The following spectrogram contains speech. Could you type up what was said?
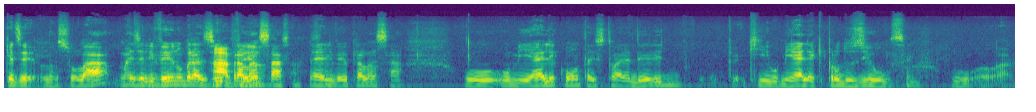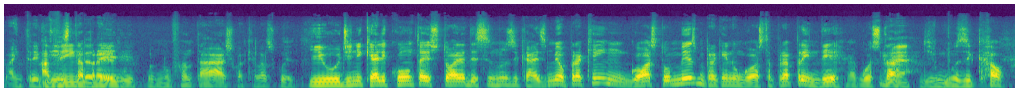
Quer dizer, lançou lá, mas ele veio no Brasil Ah, para lançar, É, ele veio para lançar. O, o Miele conta a história dele, que, que o Miele é que produziu Sim. O- a, entrevista para ele no Fantástico, aquelas coisas. E o Gene Kelly conta a história desses musicais. Meu, para quem gosta, ou mesmo para quem não gosta, para aprender a gostar É. de musical,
